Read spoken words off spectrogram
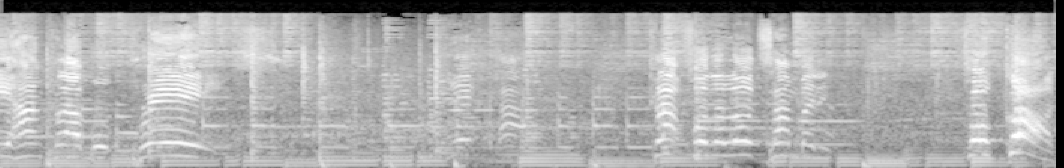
Mighty hand clap of praise. Clap for the Lord, somebody. For God.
